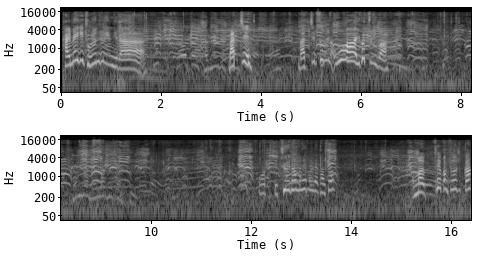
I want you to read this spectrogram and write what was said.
갈매기 조련 중입니다. 맛집. 맛집 송 우와, 이것 좀 봐. 어, 주희도 한번 해볼래 가서? 엄마 새우깡 뜯어줄까?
